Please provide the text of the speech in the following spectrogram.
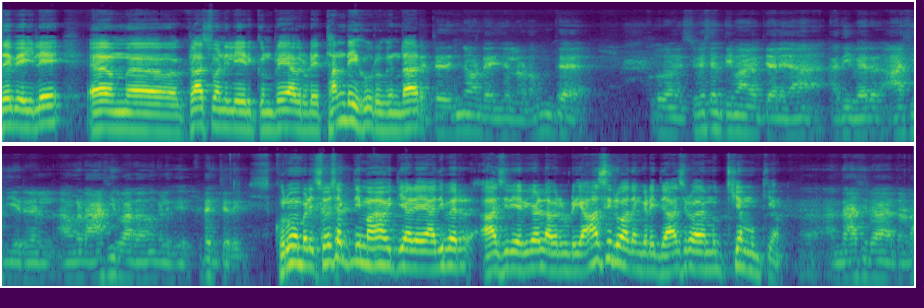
சேவையிலே கிளாஸ் ஒன்னிலே இருக்கின்ற அவருடைய தந்தை கூறுகின்றார். இன்னொன்றை சொல்லணும். இந்த சிவசக்தி மகாவித்தியாலய அதிபர் ஆசிரியர்கள் அவங்களோட ஆசீர்வாதம் அவங்களுக்கு கிடைச்சது. குருவம்பள்ளி சிவசக்தி மகாவித்தியாலய அதிபர் ஆசிரியர்கள் அவர்களுடைய ஆசீர்வாதம் கிடைத்தது. ஆசீர்வாதம் முக்கியம் முக்கியம். அந்த ஆசீர்வாதத்தோட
